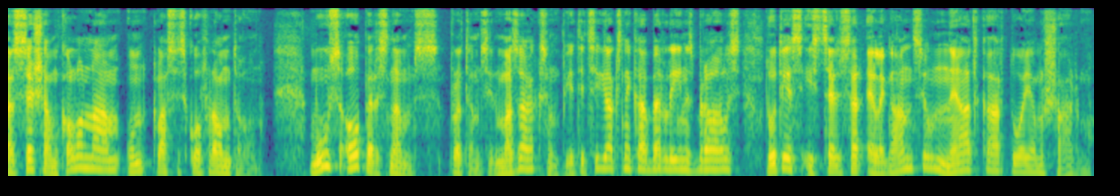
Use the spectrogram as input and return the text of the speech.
ar sešām kolonnām un klasisko frontonu. Mūsu operas nams, protams, ir mazāks un pieticīgāks nekā Berlīnes brālis, toties izceļas ar eleganci un neatkārtojamu šarmu.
